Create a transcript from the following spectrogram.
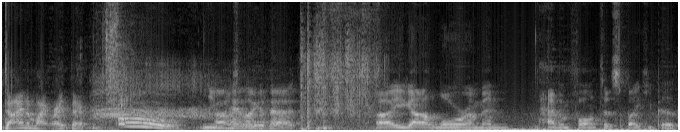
dynamite right there. Oh! You Oh, must hey, look at that. Uh, you gotta lure him and have him fall into the spiky pit.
